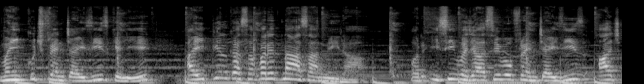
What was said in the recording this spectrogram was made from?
वहीं कुछ फ्रेंचाइजीज के लिए आईपीएल का सफ़र इतना आसान नहीं रहा, और इसी वजह से वो फ्रेंचाइजीज आज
